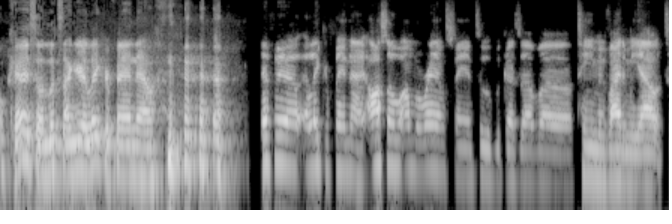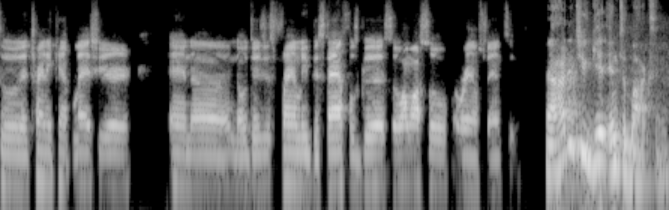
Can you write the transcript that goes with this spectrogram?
Okay, so it looks like you're a Laker fan now. Definitely a Laker fan now. Also, I'm a Rams fan too because of a uh, team invited me out to the training camp last year, and uh, you know they're just friendly. The staff was good, so I'm also a Rams fan too. Now, how did you get into boxing?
